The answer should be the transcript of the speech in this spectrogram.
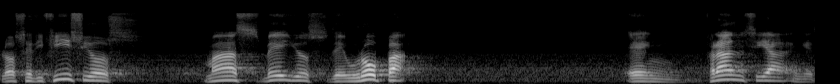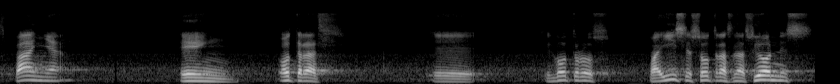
Los edificios más bellos de Europa, en Francia, en España, en otras, eh, en otros países, otras naciones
